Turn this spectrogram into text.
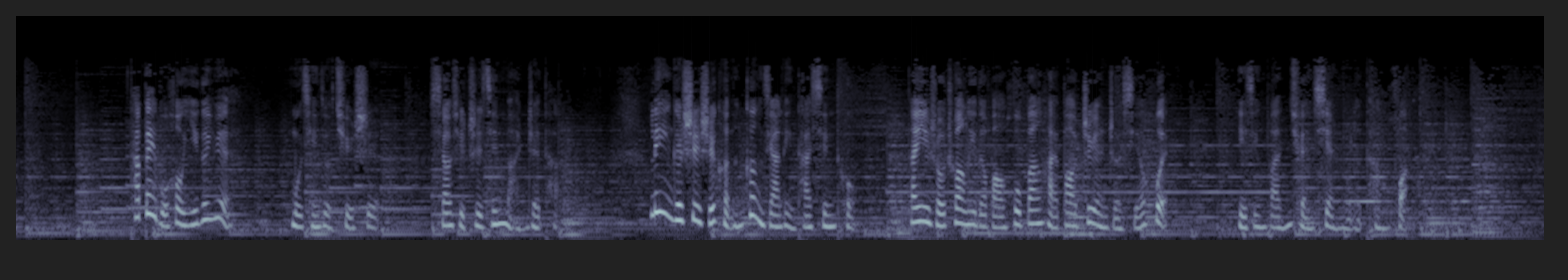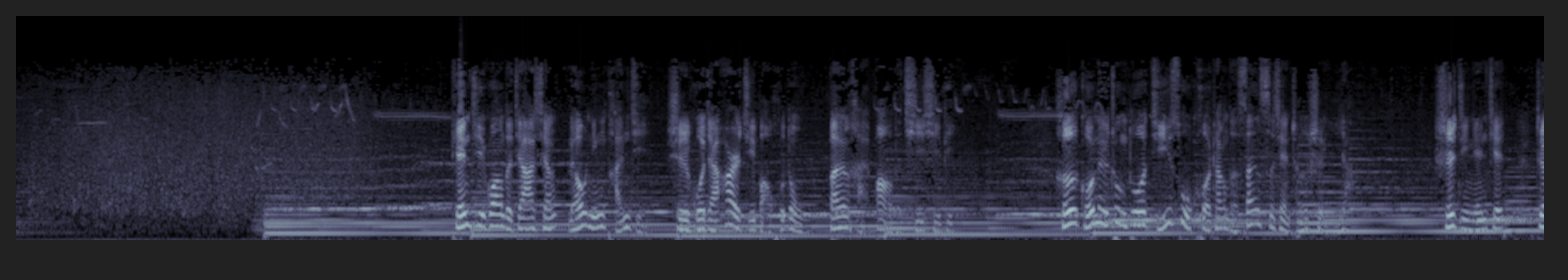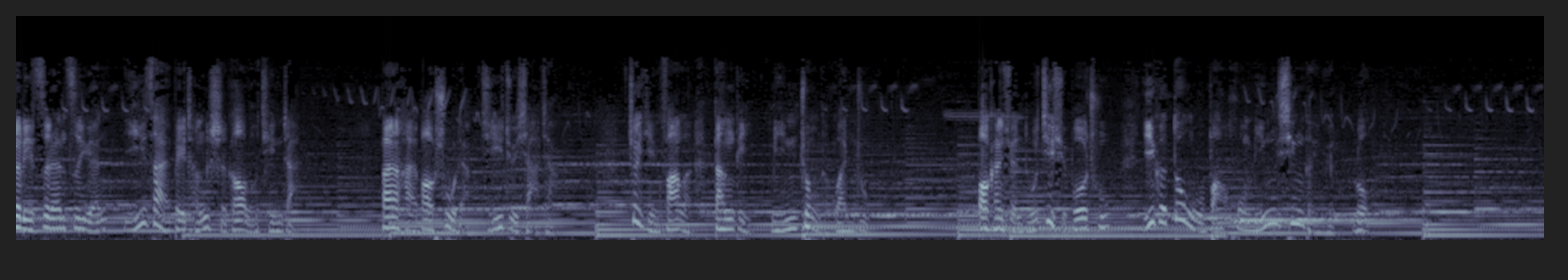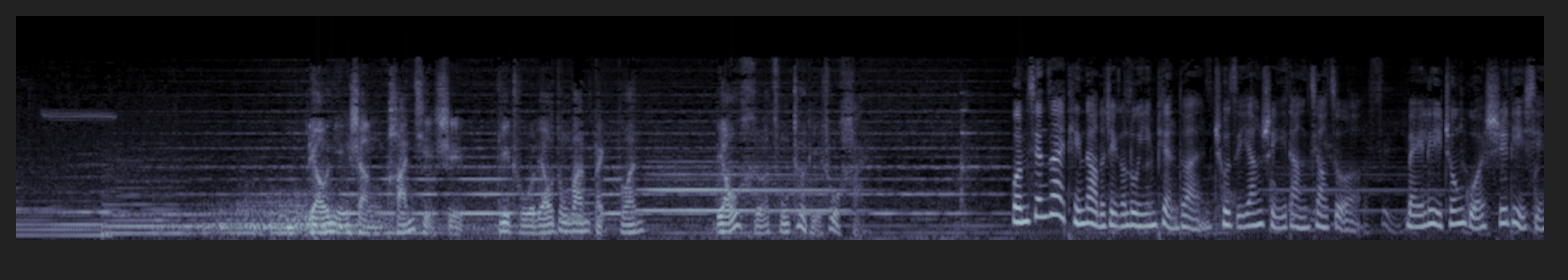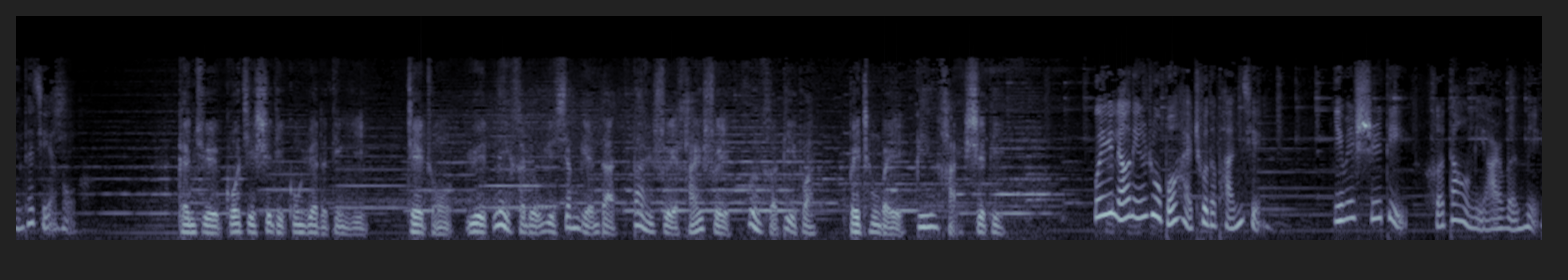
他被捕后一个月，母亲就去世，消息至今瞒着他。另一个事实可能更加令他心痛，他一手创立的保护斑海豹志愿者协会。已经完全陷入了瘫痪。田继光的家乡辽宁盘锦是国家二级保护动物斑海豹的栖息地，和国内众多急速扩张的三四线城市一样，十几年间这里自然资源一再被城市高楼侵占，斑海豹数量急剧下降，这引发了当地民众的关注。报刊选读继续播出一个动物保护明星的陨落。辽宁省盘锦市地处辽东湾北端，辽河从这里入海。我们现在听到的这个录音片段出自央视一档叫做《美丽中国湿地行》的节目。根据国际湿地公约的定义，这种与内河流域相连的淡水海水混合地段。被称为滨海湿地，位于辽宁入渤海处的盘锦，因为湿地和稻米而闻名。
